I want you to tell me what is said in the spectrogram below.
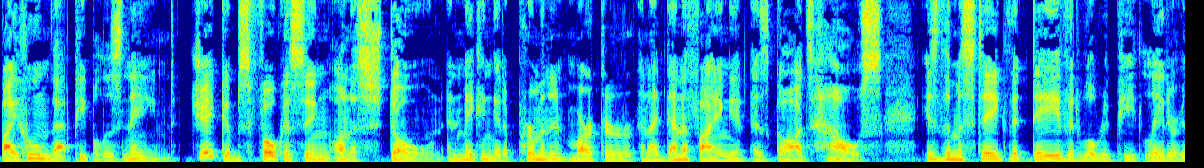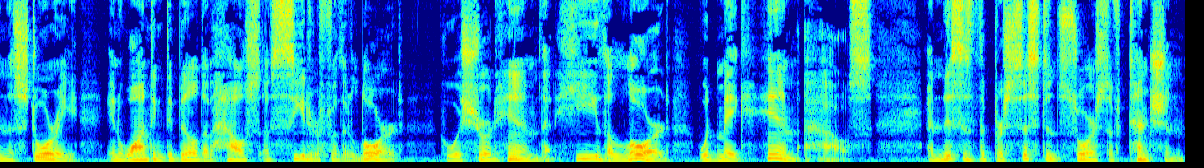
by whom that people is named. Jacob's focusing on a stone and making it a permanent marker and identifying it as God's house is the mistake that David will repeat later in the story in wanting to build a house of cedar for the Lord, who assured him that he, the Lord, would make him a house. And this is the persistent source of tension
